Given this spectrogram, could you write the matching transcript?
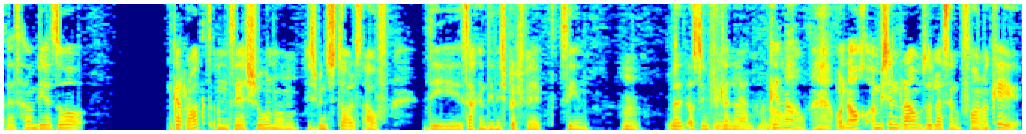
das haben wir so gerockt und sehr schön und ich bin stolz auf die Sachen, die nicht perfekt sind. Mhm. Weil Aus den Fehlern lernt man auch. Genau. Und auch ein bisschen Raum zu lassen von, okay,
